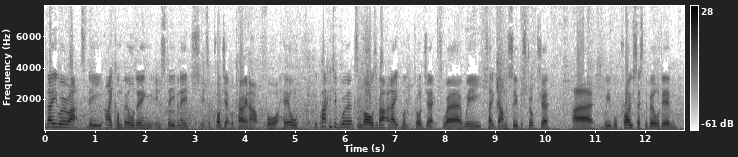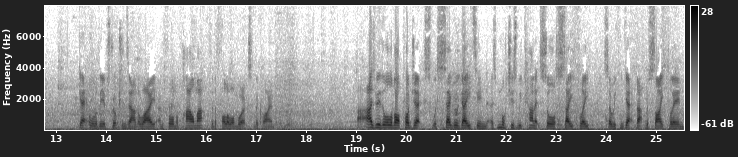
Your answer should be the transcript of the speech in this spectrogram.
Today we're at the Icon building in Stevenage. It's a project we're carrying out for Hill. The package of works involves about an eight month project where we take down the superstructure, uh, we will process the building, get all of the obstructions out of the way and form a pile mat for the follow on works for the client. As with all of our projects, we're segregating as much as we can at source safely so we can get that recycling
